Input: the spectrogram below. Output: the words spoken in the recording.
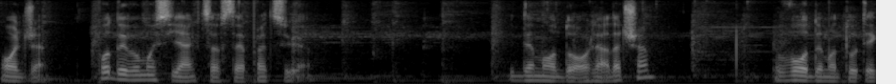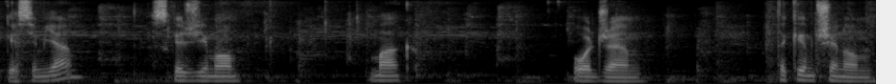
Отже, подивимось, як це все працює. Йдемо до оглядача, вводимо тут якесь ім'я, скажімо, Mac. Отже, таким чином,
